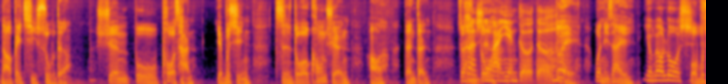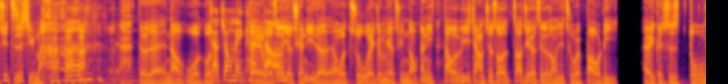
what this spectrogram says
然后被起诉的，宣布破产也不行，只夺空权哦等等，这很多蛮严格的。对。问题在于有没有落实？我不去执行嘛，嗯、对不对？那我我假装没看到。对我这个有权利的人，我主委就没有去弄。那你，但我必须讲，就是说造就了这个东西，除了暴力，还有一个是毒。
